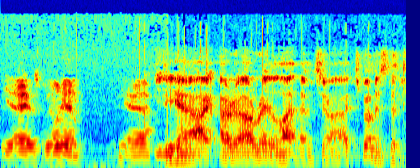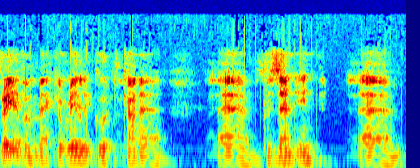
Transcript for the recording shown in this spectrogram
Yeah, it was brilliant. Yeah. Yeah, I, I, I really like them too. I, to be honest, the three of them make a really good kind of um, presenting. Um,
